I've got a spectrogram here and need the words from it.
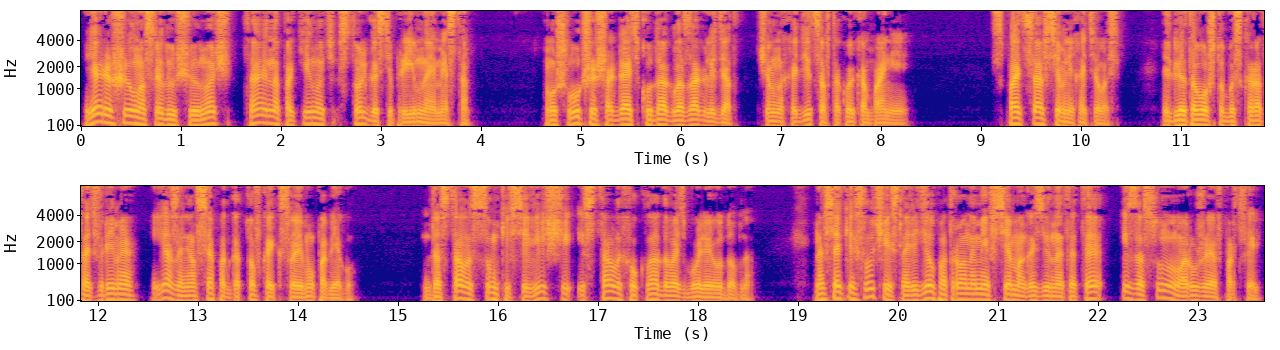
я решил на следующую ночь тайно покинуть столь гостеприимное место. Уж лучше шагать, куда глаза глядят, чем находиться в такой компании. Спать совсем не хотелось, и для того, чтобы скоротать время, я занялся подготовкой к своему побегу. Достал из сумки все вещи и стал их укладывать более удобно. На всякий случай снарядил патронами все магазины ТТ и засунул оружие в портфель.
